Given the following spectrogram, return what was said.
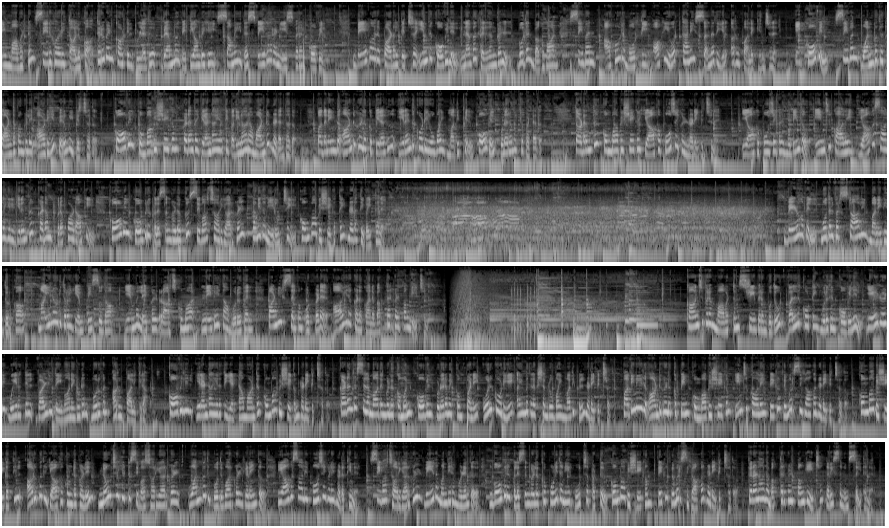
மதுரை மாவட்டம் சீர்காழி தாலுகா திருவெண்காட்டில் உள்ளது பிரம்ம வித்யாம்பிகை சமேத ஸ்வேதாரணீஸ்வரர் கோவில். தேவார பாடல் பெற்ற இந்த கோவிலில் நவகிரகங்கள் புதன் பகவான் சிவன் அகோரமூர்த்தி ஆகியோர் தனி சன்னதியில் அருள்பாலிக்கின்றனர். இக்கோவில் சிவன் ஒன்பது தாண்டவங்களை ஆடிய பெருமை பெற்றது. கோவில் கும்பாபிஷேகம் கடந்த இரண்டாயிரத்தி பதினாறாம் ஆண்டு நடந்தது. பதினைந்து ஆண்டுகளுக்கு பிறகு இரண்டு கோடி ரூபாய் மதிப்பில் கோவில் புனரமைக்கப்பட்டது. தொடர்ந்து கும்பாபிஷேக யாக பூஜைகள் நடைபெற்றன. யாக பூஜைகள் முடிந்து இன்று காலை யாகசாலையில் இருந்து கடம் புறப்பாடாகி கோவில் கோபுர கலசங்களுக்கு சிவாச்சாரியார்கள் புனித நீரூற்றி கும்பாபிஷேகத்தை நடத்தி வைத்தனர். விழாவில் முதல்வர் ஸ்டாலின் மனைவி துர்கா மயிலாடுதுறை எம்பி சுதா எம்எல்ஏக்கள் ராஜ்குமார் நிவேதா முருகன் பன்னீர்செல்வம் உட்பட ஆயிரக்கணக்கான பக்தர்கள் பங்கேற்றனர். காஞ்சிபுரம் மாவட்டம் ஸ்ரீபெரும்புதூர் வல்லக்கோட்டை முருகன் கோவிலில் ஏழு அடி உயரத்தில் வள்ளி தெய்வானையுடன் முருகன் அருள் பாலிக்கிறார். கோவிலில் இரண்டாயிரத்தி எட்டாம் ஆண்டு கும்பாபிஷேகம் நடைபெற்றது. கடந்த சில மாதங்களுக்கு முன் கோவில் புனரமைக்கும் பணி ஒரு கோடியே ஐம்பது லட்சம் ரூபாய் மதிப்பில் நடைபெற்றது. பதினேழு ஆண்டுகளுக்கு பின் கும்பாபிஷேகம் இன்று காலை வெகு விமர்சையாக நடைபெற்றது. கும்பாபிஷேகத்தில் அறுபது யாக குண்டங்களில் நூற்றி எட்டு சிவாச்சாரியார்கள் ஒன்பது போதுவார்கள் இணைந்து யாகசாலை பூஜைகளை நடத்தினர். சிவாச்சாரியார்கள் வேத மந்திரம் முழங்க கோபுர கலசங்களுக்கு புனித நீர் ஊற்றப்பட்டு கும்பாபிஷேகம் வெகு விமர்சையாக நடைபெற்றது. திரளான பக்தர்கள் பங்கேற்று தரிசனம் செய்தனர்.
